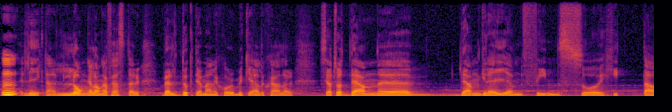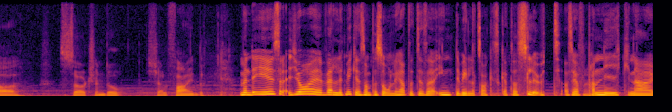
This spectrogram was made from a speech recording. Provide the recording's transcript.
Mm. Liknande, långa, långa fester, väldigt duktiga människor, mycket eldsjälar. Så jag tror att den, eh, den grejen finns att hitta, search and do shall find. Men det är ju sådär, jag är väldigt mycket en sån personlighet att jag så här, inte vill att saker ska ta slut. Alltså jag får Nej. panik när,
